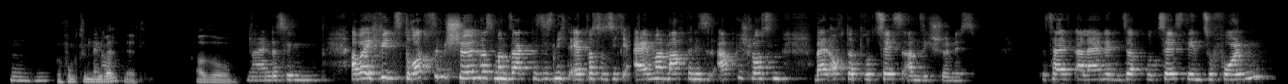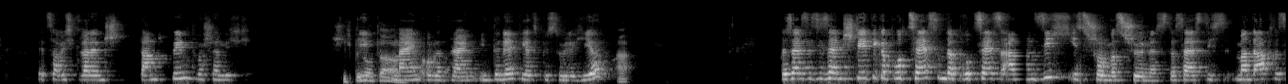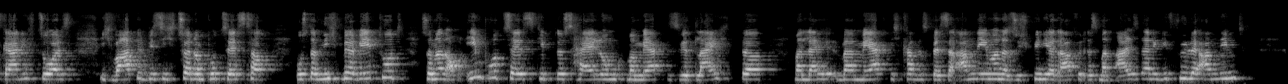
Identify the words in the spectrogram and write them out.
Mhm. So funktioniert genau. die Welt nicht. Also. Nein, deswegen. Aber ich finde es trotzdem schön, dass man sagt, das ist nicht etwas, was ich einmal mache, dann ist es abgeschlossen, weil auch der Prozess an sich schön ist. Das heißt, alleine dieser Prozess, den zu folgen, jetzt habe ich gerade ein Standbild, wahrscheinlich ich bin auch da. mein oder dein Internet. Jetzt bist du wieder hier. Ah. Das heißt, es ist ein stetiger Prozess und der Prozess an sich ist schon was Schönes. Das heißt, ich, man darf das gar nicht so als, ich warte, bis ich zu einem Prozess habe, wo es dann nicht mehr wehtut, sondern auch im Prozess gibt es Heilung. Man merkt, es wird leichter. Man, man merkt, ich kann das besser annehmen. Also ich bin ja dafür, dass man all seine Gefühle annimmt,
